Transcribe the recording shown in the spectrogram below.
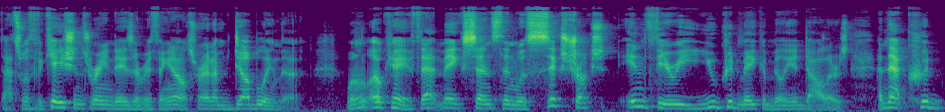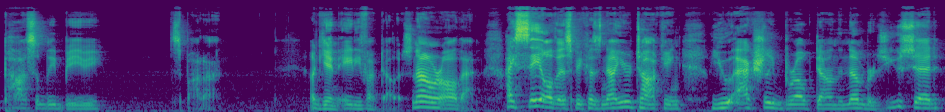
That's with vacations, rain days, everything else, right? I'm doubling that. Well, okay, if that makes sense, then with six trucks, in theory, you could make a million dollars, and that could possibly be spot on. Again, $85 an hour, all that. I say all this because now you're talking, you actually broke down the numbers. You said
